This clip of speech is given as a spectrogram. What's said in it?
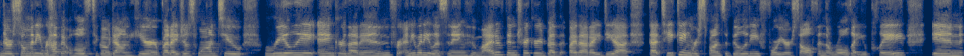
there's so many rabbit holes to go down here, but I just want to really anchor that in for anybody listening who might have been triggered by, th- by that idea that taking responsibility for yourself and the role that you play in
